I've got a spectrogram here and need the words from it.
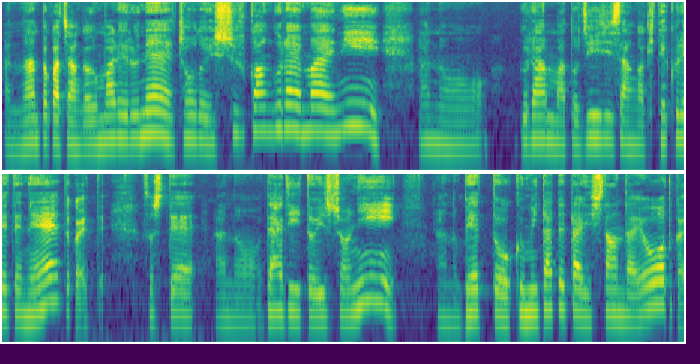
あのなんとかちゃんが生まれるね。ちょうど1週間ぐらい前にあのgrandma とじいじさんが来てくれてね。とか言って。そしてあの daddy と一緒にあのベッドを組み立てたりしたんだよとか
